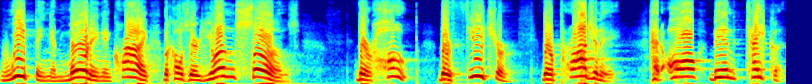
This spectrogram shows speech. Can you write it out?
weeping and mourning and crying because their young sons, their hope, their future, their progeny had all been taken.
